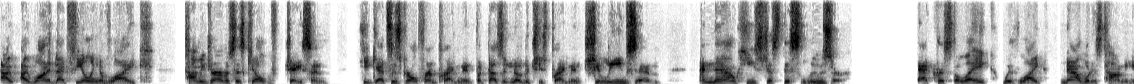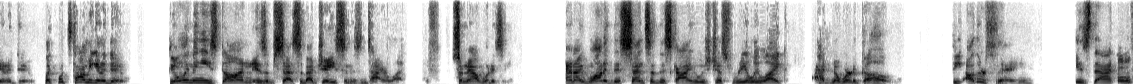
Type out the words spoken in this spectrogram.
I, I wanted that feeling of like, Tommy Jarvis has killed Jason. He gets his girlfriend pregnant, but doesn't know that she's pregnant. She leaves him. And now he's just this loser at Crystal Lake with like, now what is Tommy going to do? Like, what's Tommy going to do? The only thing he's done is obsess about Jason his entire life. So now what is he? And I wanted this sense of this guy who was just really like, had nowhere to go. The other thing is that. Oh,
